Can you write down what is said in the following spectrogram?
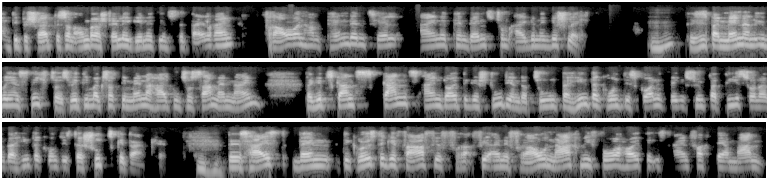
Und die beschreibt es an anderer Stelle, ich gehe nicht ins Detail rein. Frauen haben tendenziell eine Tendenz zum eigenen Geschlecht. Mhm. Das ist bei Männern übrigens nicht so. Es wird immer gesagt, die Männer halten zusammen. Nein, da gibt es ganz, ganz eindeutige Studien dazu. Und der Hintergrund ist gar nicht wegen Sympathie, sondern der Hintergrund ist der Schutzgedanke. Mhm. Das heißt, wenn die größte Gefahr für, für eine Frau nach wie vor heute ist einfach der Mann.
